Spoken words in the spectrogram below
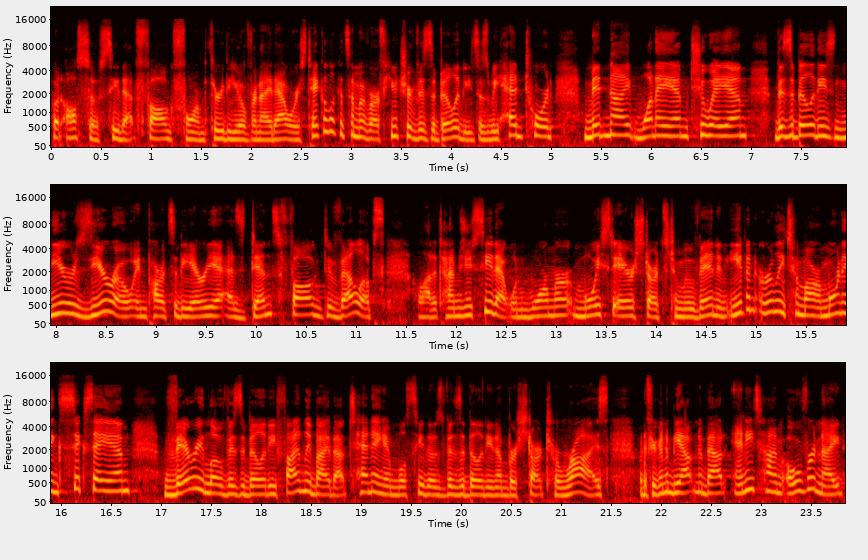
but also see that fog form through the overnight hours. Take a look at some of our future visibilities as we head toward midnight, 1 a.m., 2 a.m. Visibilities near zero in parts of the area as dense fog develops. A lot of times you see that when warmer, moist air starts to move in and even early tomorrow morning, 6 a.m., very low visibility. Finally, by about 10 a.m., we'll see those visibility numbers start to rise. But if you're going to be out and about anytime overnight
